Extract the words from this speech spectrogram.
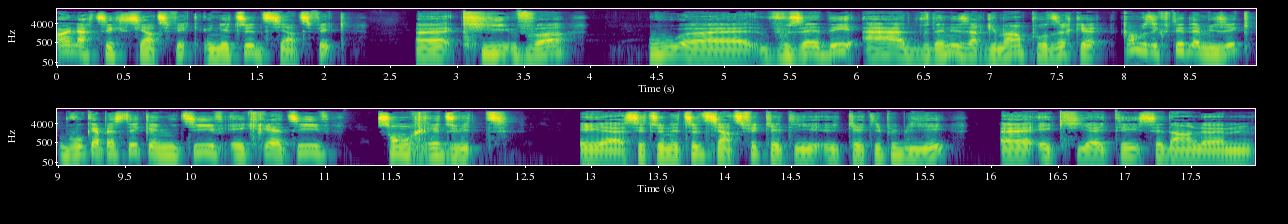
un article scientifique, une étude scientifique euh, qui va vous euh, vous aider à vous donner des arguments pour dire que quand vous écoutez de la musique, vos capacités cognitives et créatives sont réduites. Et euh, c'est une étude scientifique qui a été publiée et qui a été c'est dans le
